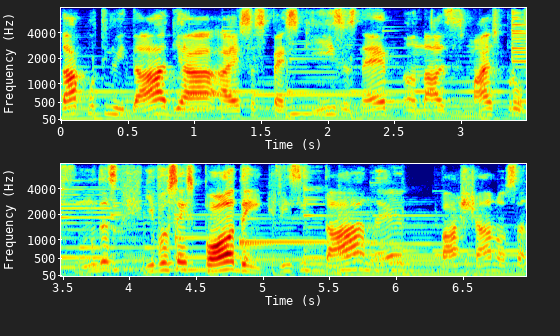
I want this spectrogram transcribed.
dar continuidade a, a essas pesquisas, né, análises mais profundas, e vocês podem visitar, né, baixar nossa,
